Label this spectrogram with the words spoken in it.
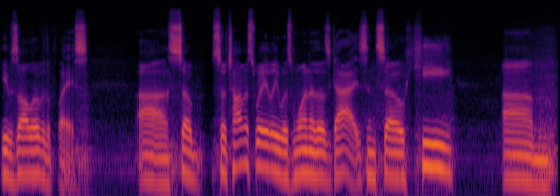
He was all over the place. Uh, so, so Thomas Whaley was one of those guys, and so he um,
